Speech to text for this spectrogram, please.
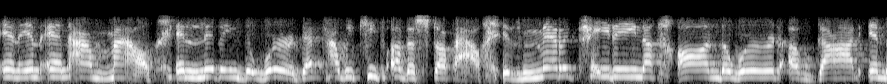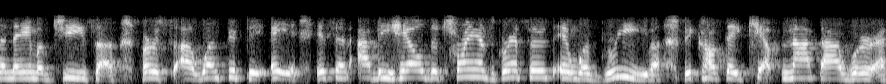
and in, in our mouth, and living the word. That's how we keep other stuff out. Is meditating on the word of God in the name of Jesus. Verse uh, 158, it said, I beheld the transgressors and was grieved because they kept not thy word.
